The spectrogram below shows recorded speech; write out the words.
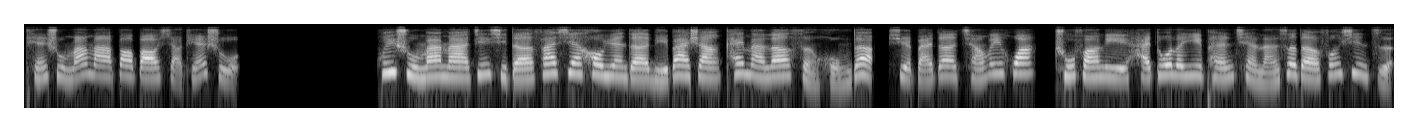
田鼠妈妈抱抱小田鼠。灰鼠妈妈惊喜的发现后院的篱笆上开满了粉红的、雪白的蔷薇花，厨房里还多了一盆浅蓝色的风信子。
